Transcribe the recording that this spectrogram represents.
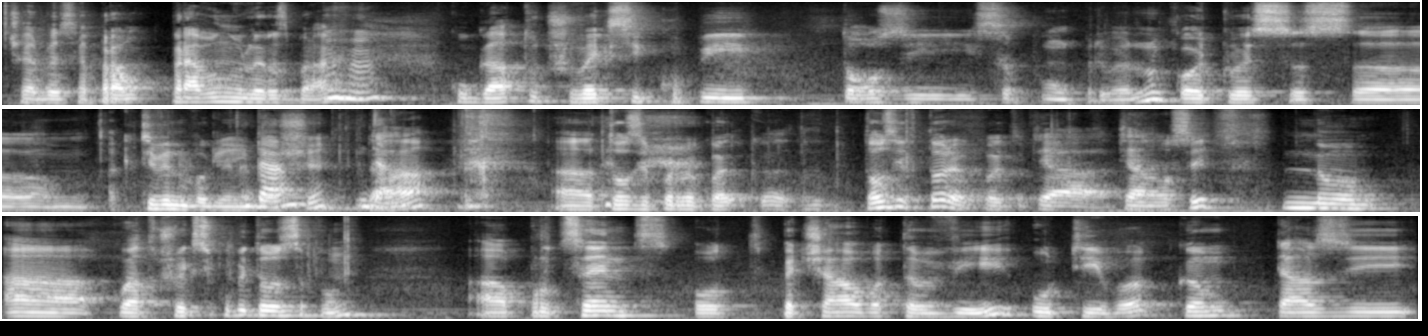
черве сега, прав, правилно ли разбрах? Mm-hmm. Когато човек си купи този сапун, примерно, който е с а, активен въглен да, беше. Да. да а, този първи, кое, този втория, който тя, тя носи, но а, когато човек си купи този сапун, а, процент от печалбата ви отива към тази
